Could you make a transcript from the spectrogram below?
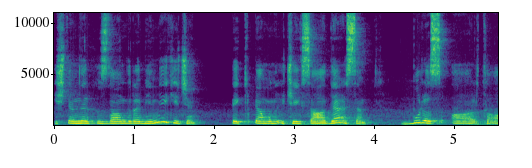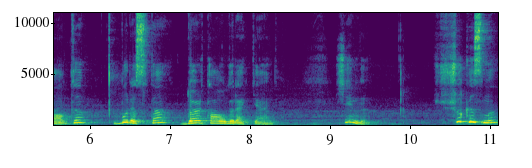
İşlemleri hızlandırabilmek için peki ben bunu 3 eksi a dersem burası a artı 6 burası da 4a olarak geldi. Şimdi şu kısmı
